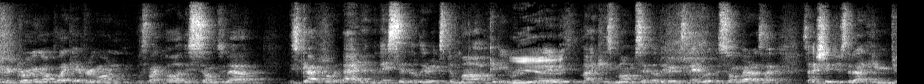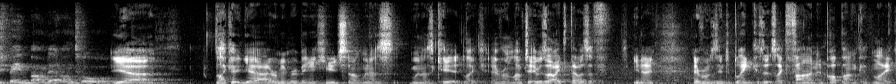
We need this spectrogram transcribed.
remember growing up, like everyone was like, "Oh, this song's about this guy called Adam," and they sent the lyrics to Mark, and he wrote, Yeah. like his mom sent the lyrics, and they wrote the song about. it. I was like, it's actually just about him just being bummed out on tour. Yeah, like uh, yeah, I remember it being a huge song when I was when I was a kid. Like everyone loved it. It was like that was a you know everyone was into Blink because it was like fun and pop punk and like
